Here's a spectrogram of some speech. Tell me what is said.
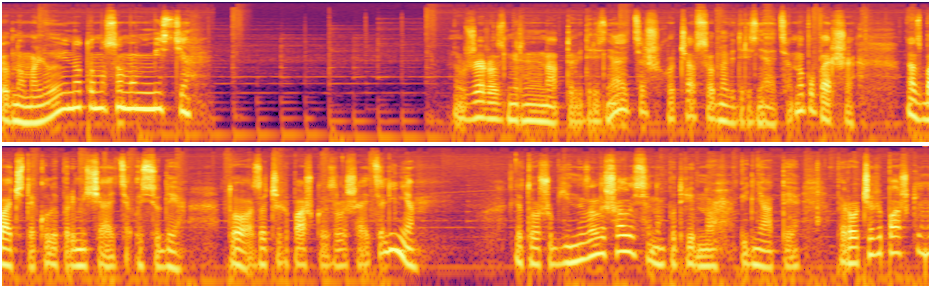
Все одно малюю на тому самому місці. Вже розмір не надто відрізняється, хоча все одно відрізняється. Ну, по-перше, у нас, бачите, коли переміщається ось сюди, то за черепашкою залишається лінія. Для того, щоб її не залишалося, нам потрібно підняти перо черепашки.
